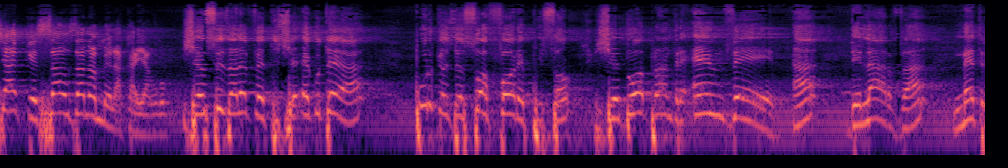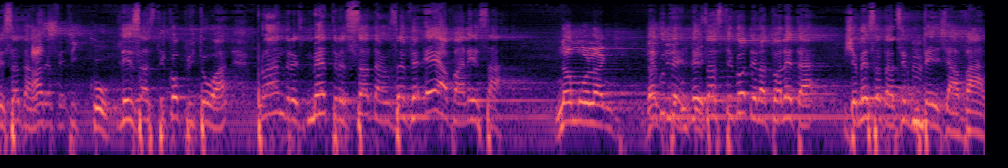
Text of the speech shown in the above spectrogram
chaque sanza namelaka yango Je suis allé féticher. Écoutez, hein, pour que je sois fort et puissant, je dois prendre un verre hein, de larves, hein, mettre ça dans un verre. Les asticots plutôt, hein, prendre, mettre ça dans un verre et avaler ça. na molangi Écoutez, les asticots de la toilette, hein, je mets ça dans une bouteille, j'avale.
